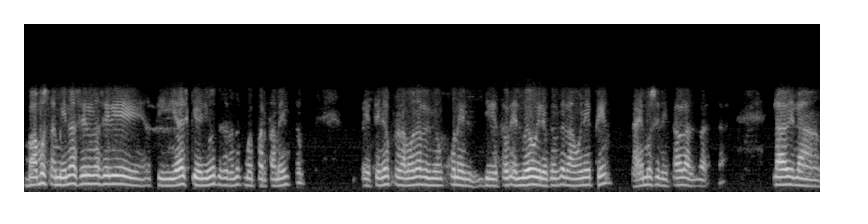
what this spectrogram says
Vamos también a hacer una serie de actividades que venimos desarrollando como departamento. Eh, tenemos programada una reunión con el director, el nuevo director de la ONP. La hemos solicitado la, la, la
